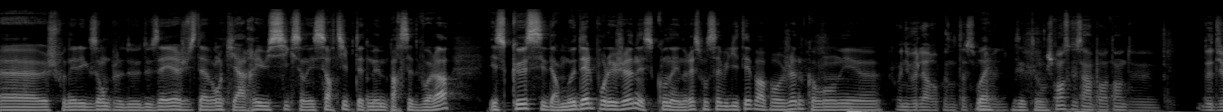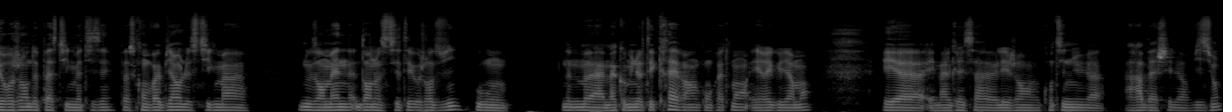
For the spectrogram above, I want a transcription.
Euh, je prenais l'exemple de, de Zaya juste avant qui a réussi, qui s'en est sorti peut-être même par cette voie-là. Est-ce que c'est un modèle pour les jeunes? Est-ce qu'on a une responsabilité par rapport aux jeunes quand on est. euh, Au niveau de la représentation, Ouais, exactement. Je pense que c'est important de, de dire aux gens de ne pas stigmatiser, parce qu'on voit bien où le stigma nous emmène dans nos sociétés aujourd'hui, où ma, communauté crève hein, concrètement et régulièrement. Et, euh, et malgré ça, les gens continuent à, rabâcher leur vision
